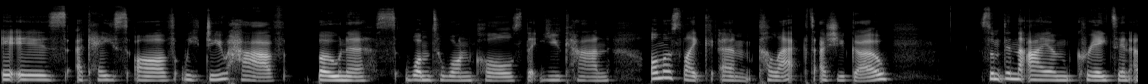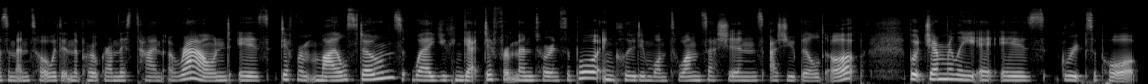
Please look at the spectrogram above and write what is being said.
it is a case of we do have bonus one to one calls that you can almost like um, collect as you go. Something that I am creating as a mentor within the program this time around is different milestones where you can get different mentoring support, including one to one sessions as you build up. But generally, it is group support.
